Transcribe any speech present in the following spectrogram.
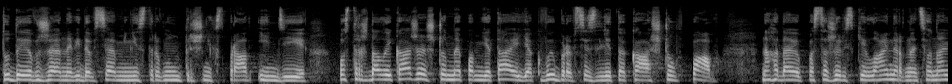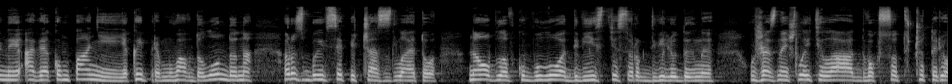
Туди вже навідався міністр внутрішніх справ Індії. Постраждалий каже, що не пам'ятає, як вибрався з літака, що впав. Нагадаю, пасажирський лайнер національної авіакомпанії, який прямував до Лондона, розбився під час злету. На облавку було 242 людини. Уже знайшли тіла 204.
